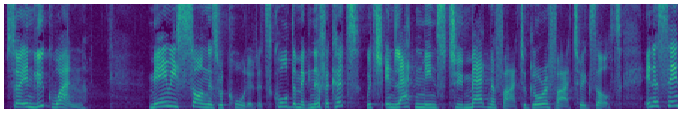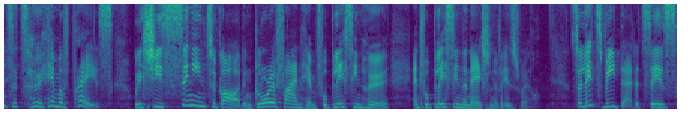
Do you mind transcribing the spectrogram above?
So in Luke 1, Mary's song is recorded. It's called the Magnificat, which in Latin means to magnify, to glorify, to exalt. In a sense, it's her hymn of praise, where she's singing to God and glorifying Him for blessing her and for blessing the nation of Israel. So let's read that. It says,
